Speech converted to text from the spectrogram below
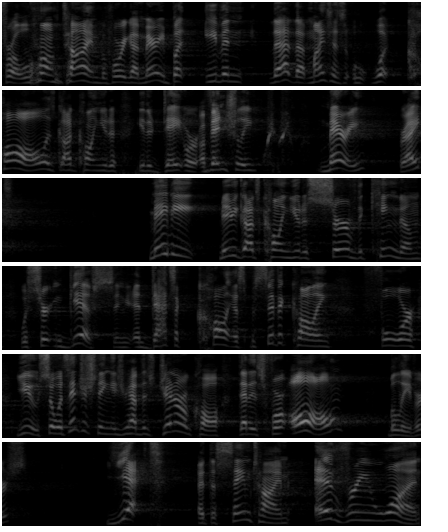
for a long time before he got married, but even that, that mindset, what call is God calling you to either date or eventually marry, right? Maybe, maybe God's calling you to serve the kingdom with certain gifts, and, and that's a calling, a specific calling for you. So what's interesting is you have this general call that is for all believers, yet at the same time, everyone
